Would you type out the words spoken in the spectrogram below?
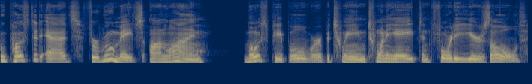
who posted ads for roommates online. Most people were between 28 and 40 years old.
